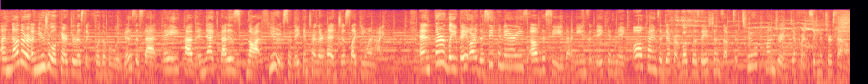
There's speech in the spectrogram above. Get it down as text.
Another unusual characteristic for the belugas is that they have a neck that is not fused, so they can turn their head just like you and I. And thirdly, they are the sea canaries of the sea. That means that they can make all kinds of different vocalizations, up to 200 different signature sounds.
